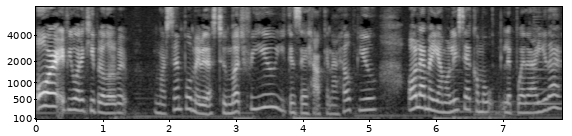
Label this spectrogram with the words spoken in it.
Or if you want to keep it a little bit more simple, maybe that's too much for you, you can say how can I help you? Hola, me llamo Alicia, ¿cómo le puedo ayudar?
